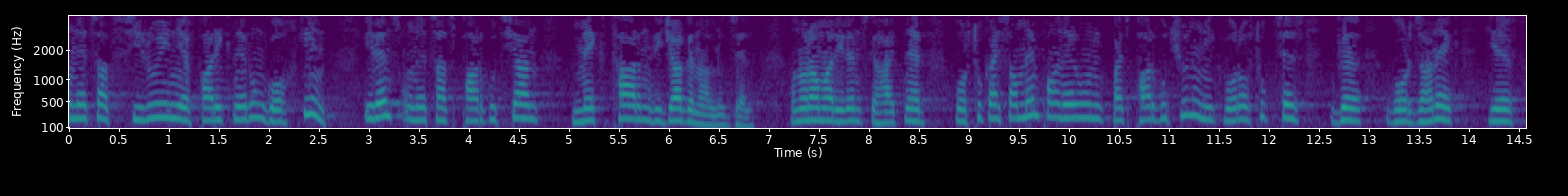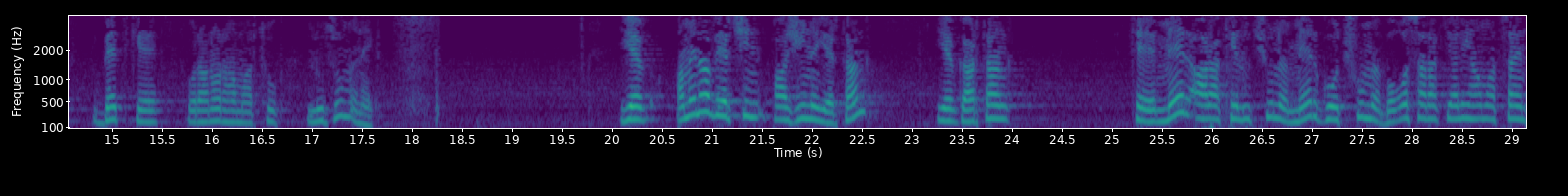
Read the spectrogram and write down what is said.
ունեցած սիրույն եւ բարիկներուն գողքին իրենց ունեցած փարգության մեկ թարն վիճակն ալուծել։ Անորամար իրենց կհայտներ, որ դուք այս ամեն բաները ունիք, բայց փարգություն ունիք, որով դուք ցեզ գործանեք եւ պետք է որ անոր համար դուք լուծում ունեք։ Եվ ամենավերջին բաժինը երթանք եւ գարտանք թե մեր առաքելությունը, մեր գոչումը Բողոս Արաքյալի համացայն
